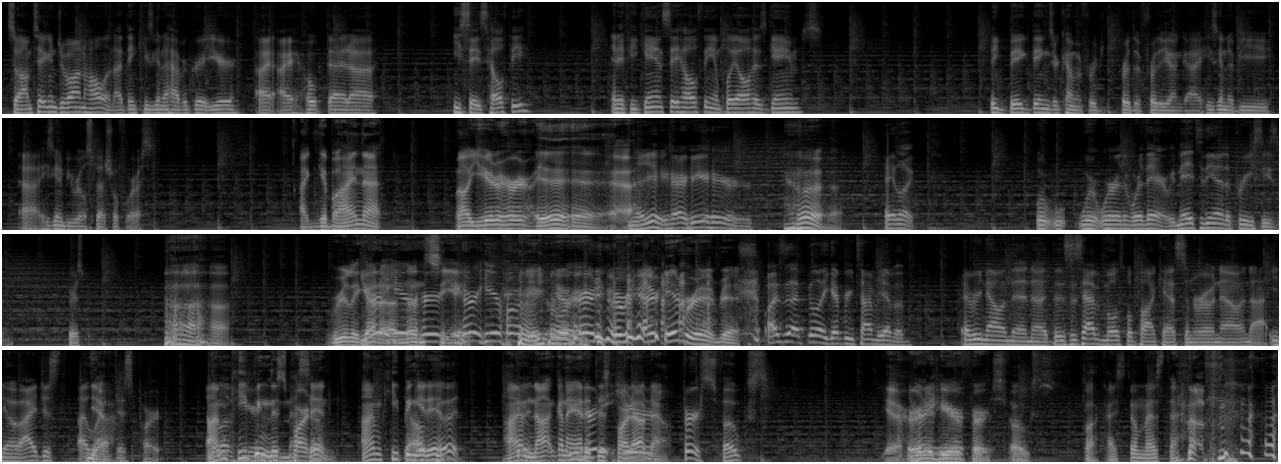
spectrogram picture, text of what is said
So I'm taking Jevon Holland. I think he's going to have a great year. I, I hope that uh, he stays healthy. And if he can stay healthy and play all his games, I think big things are coming for for the for the young guy. He's going to be uh, he's going to be real special for us. I can get behind that. Well, you hear her. Yeah. Here, here, here. Hey, look, we're, we're, we're, we're there. We made it to the end of the preseason. Crispy. really You gotta heard it here, heard- enunciate. you heard it here, heard here. heard heard heard it. Why does that feel like every time we have a, every now and then, uh, this has happened multiple podcasts in a row now, and uh, you know, I just I Yeah. like this part. I I'm keeping this part up. in. I'm keeping Oh, it in. Good. I'm good. not gonna You edit this part out now. First, folks. Yeah, heard, it here first, folks. Fuck, I still messed that up.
